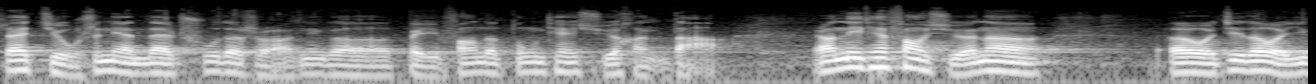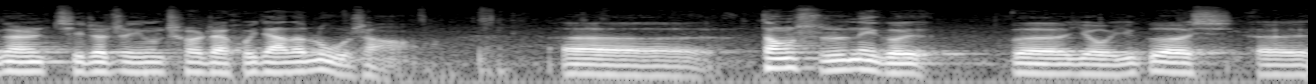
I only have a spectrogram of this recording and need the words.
在九十年代初的时候，那个北方的冬天雪很大。然后那天放学呢，呃，我记得我一个人骑着自行车在回家的路上，呃。当时那个呃有一个呃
